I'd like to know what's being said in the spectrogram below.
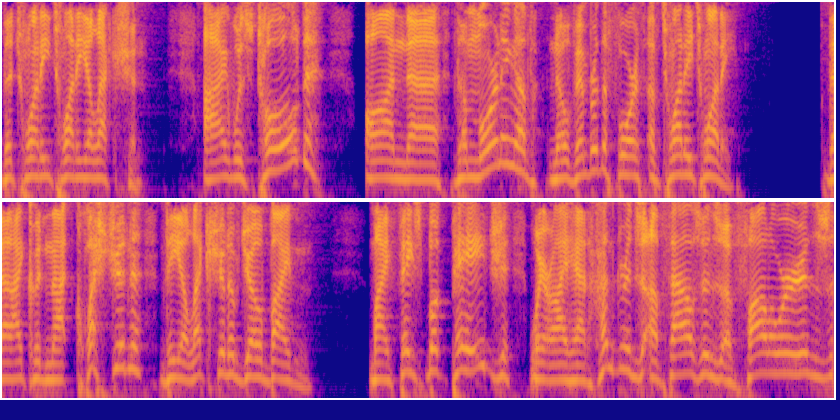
the 2020 election. I was told on uh, the morning of November the 4th of 2020 that I could not question the election of Joe Biden. My Facebook page, where I had hundreds of thousands of followers,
